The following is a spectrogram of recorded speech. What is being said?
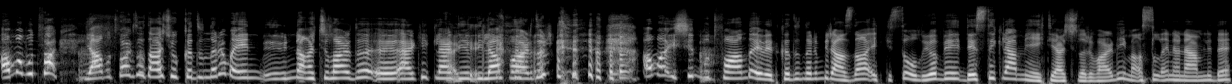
ama mutfak ya mutfakta daha çok kadınlar ama en e, ünlü aşçılarda e, erkekler Erkek. diye bir laf vardır. ama işin mutfağında evet kadınların biraz daha etkisi oluyor ve desteklenmeye ihtiyaçları var değil mi? Asıl en önemli de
